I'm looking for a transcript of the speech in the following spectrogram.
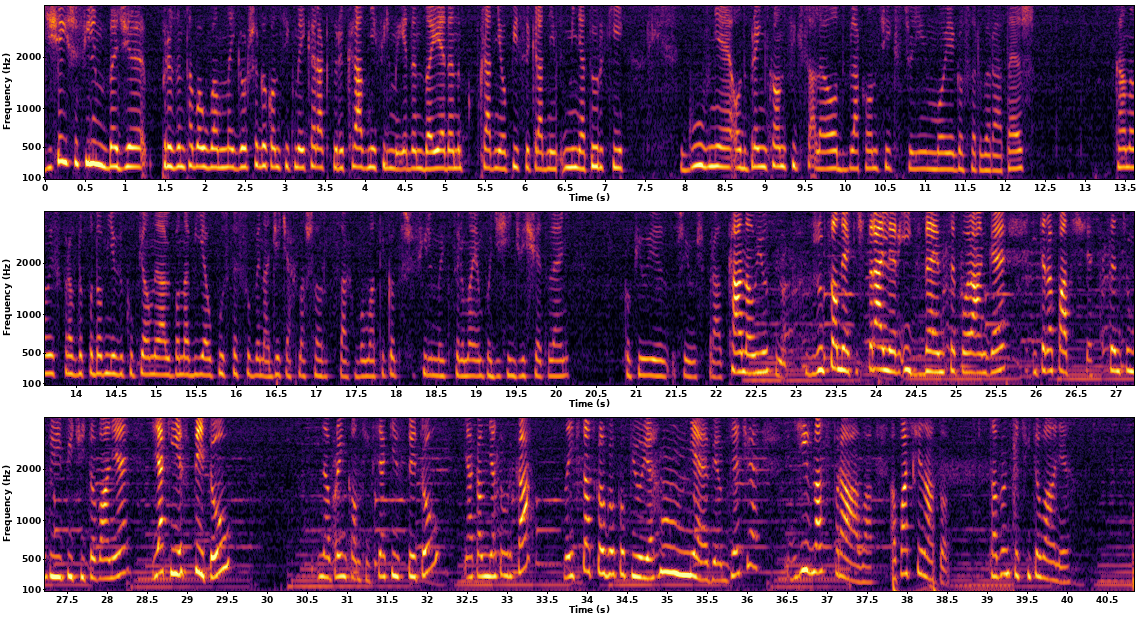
Dzisiejszy film będzie prezentował Wam najgorszego config makera, który kradnie filmy 1 do 1, kradnie opisy, kradnie miniaturki. Głównie od Brain Configs, ale od Black Configs, czyli mojego serwera też. Kanał jest prawdopodobnie wykupiony albo nabijał puste suby na dzieciach na shortsach, bo ma tylko trzy filmy, które mają po 10 wyświetleń. Kopiuje czyjąś pracę. Kanał YouTube. Wrzucony jakiś trailer XDMC po rangę. I teraz patrzcie. Centrum Creepy cheatowanie. Jaki jest tytuł? Na Brain Configs. Jaki jest tytuł? Jaka miniaturka? No i kto kogo kopiuje? Hmm, nie wiem, wiecie? Dziwna sprawa. A patrzcie na to. Tabemce cheatowanie.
